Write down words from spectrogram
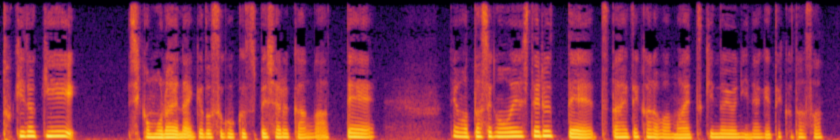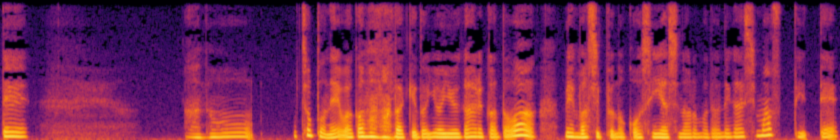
時々しかもらえないけどすごくスペシャル感があって、で、私が応援してるって伝えてからは毎月のように投げてくださって、あのちょっとね、わがままだけど余裕がある方は、メンバーシップの更新やしのるまでお願いしますって言って、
